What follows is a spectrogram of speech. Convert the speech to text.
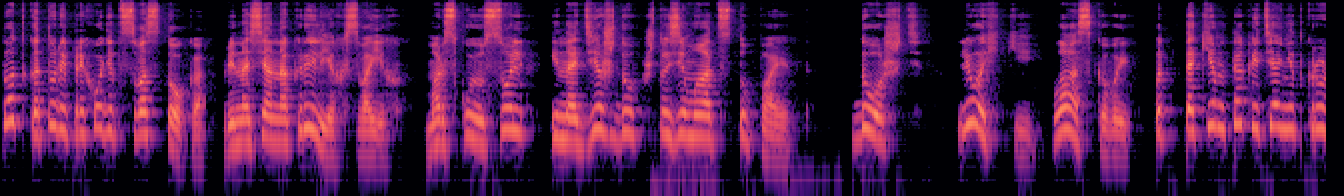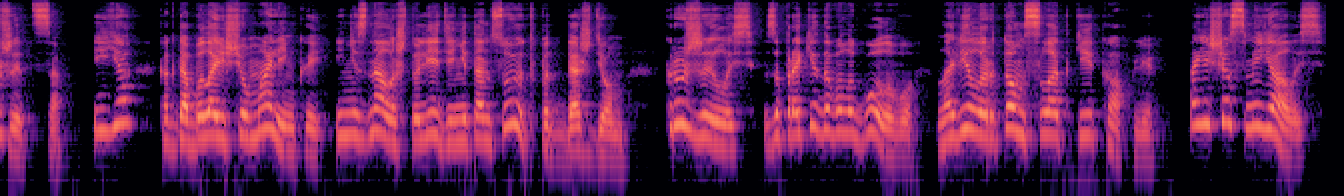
тот, который приходит с востока, принося на крыльях своих морскую соль и надежду, что зима отступает. Дождь, легкий, ласковый, под таким так и тянет кружиться. И я, когда была еще маленькой и не знала, что леди не танцуют под дождем, Кружилась, запрокидывала голову, ловила ртом сладкие капли. А еще смеялась,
